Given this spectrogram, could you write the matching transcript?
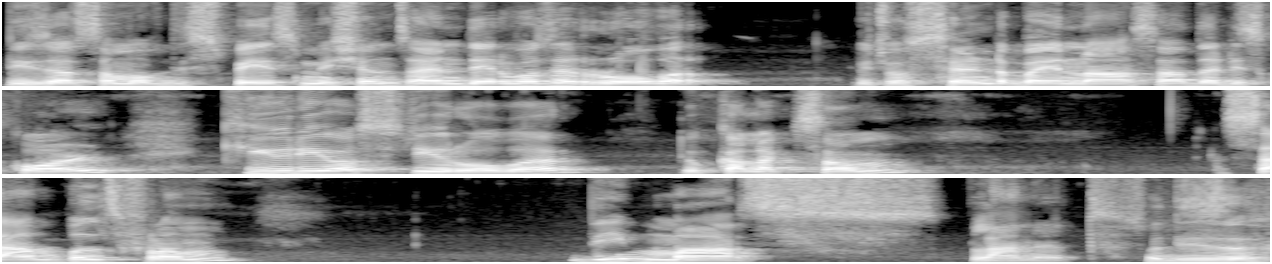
these are some of the space missions and there was a rover which was sent by NASA that is called Curiosity rover to collect some samples from the Mars planet. So this is a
